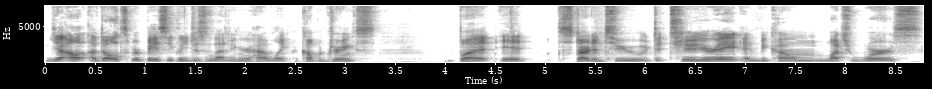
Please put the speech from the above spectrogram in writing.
yeah, adults were basically just letting her have like a couple drinks, but it started to deteriorate and become much worse.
